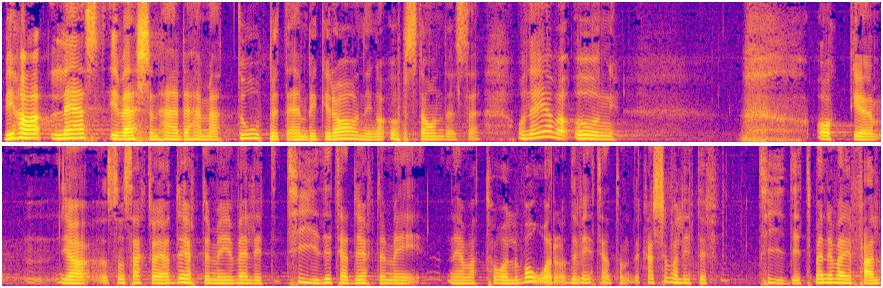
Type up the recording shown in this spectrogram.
Vi har läst i versen här det här med att dopet är en begravning och uppståndelse. Och när jag var ung och eh, jag, som sagt var, jag döpte mig väldigt tidigt. Jag döpte mig när jag var 12 år. Och det vet jag inte om det kanske var lite tidigt, men i varje fall.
